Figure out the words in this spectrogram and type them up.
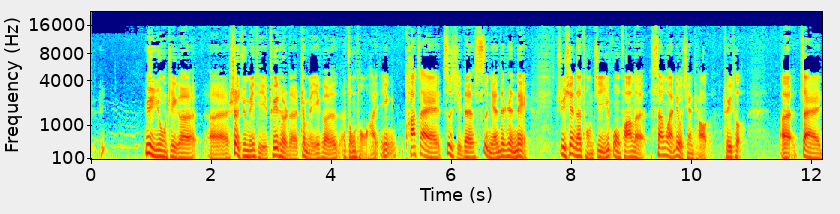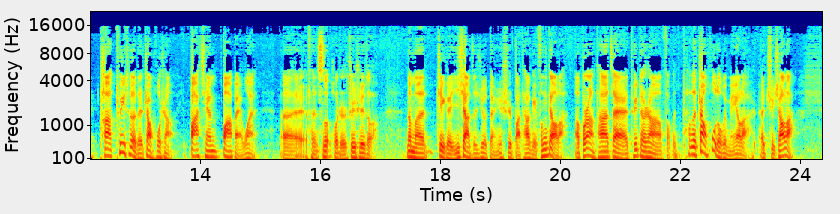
运用这个呃社群媒体 Twitter 的这么一个总统啊，因他在自己的四年的任内，据现在统计，一共发了三万六千条推特，呃，在他推特的账户上八千八百万呃粉丝或者追随者。那么这个一下子就等于是把他给封掉了啊，不让他在推特上，他的账户都给没有了，呃，取消了，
